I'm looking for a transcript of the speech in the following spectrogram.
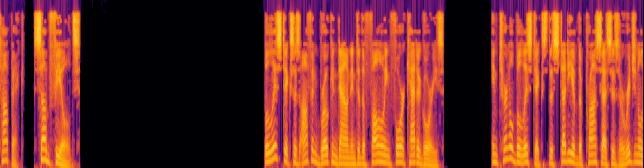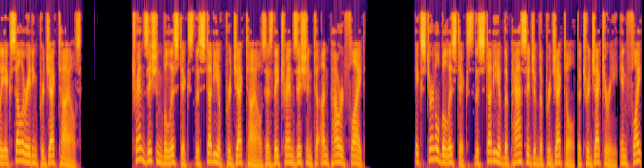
Subfields Ballistics is often broken down into the following four categories. Internal ballistics the study of the processes originally accelerating projectiles. Transition ballistics the study of projectiles as they transition to unpowered flight. External ballistics the study of the passage of the projectile the trajectory in flight.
